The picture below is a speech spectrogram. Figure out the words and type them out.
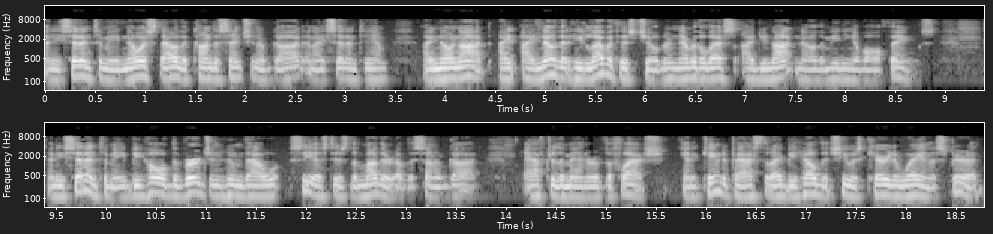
And he said unto me, Knowest thou the condescension of God? And I said unto him, I know not. I, I know that he loveth his children. Nevertheless, I do not know the meaning of all things. And he said unto me, Behold, the virgin whom thou seest is the mother of the Son of God, after the manner of the flesh. And it came to pass that I beheld that she was carried away in the Spirit.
